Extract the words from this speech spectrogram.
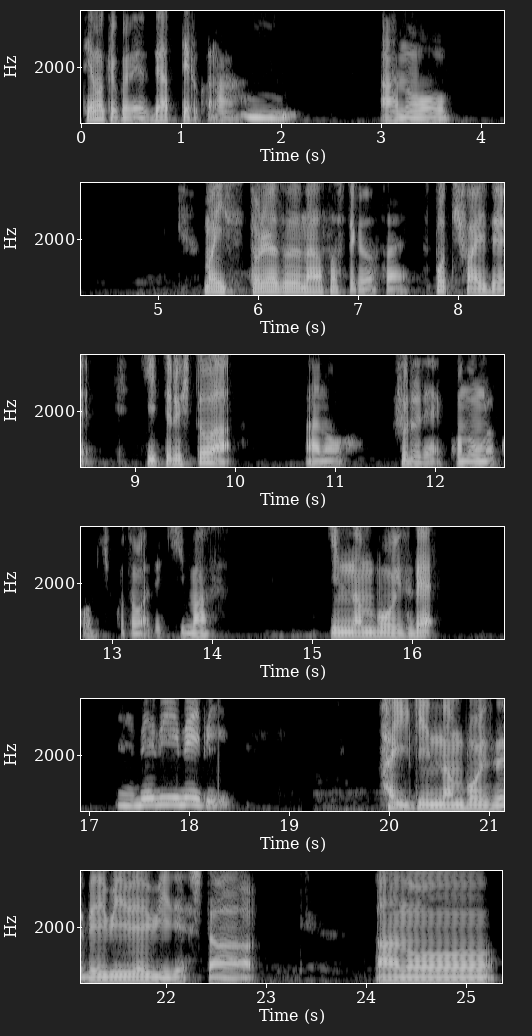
テーマ曲で出会ってるかな。うん。あの、まあ、いいっす。とりあえず流させてください。Spotify で聴いてる人は、あの、フルでこの音楽を聴くことができます。銀杏ボーイズで、えー、ベイビーベイビはい、銀杏ボーイズでベイビーベイビーでした。あのー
